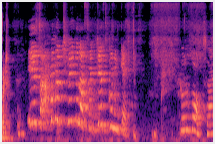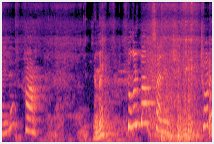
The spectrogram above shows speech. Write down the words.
బట్ ఈ సామాన్ వచ్చినాయి కదా ఫిట్ చేసుకోనికే టూల్ బాక్సా ఇది? ఏంది? టూల్ బాక్స్ అది. చూడు.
